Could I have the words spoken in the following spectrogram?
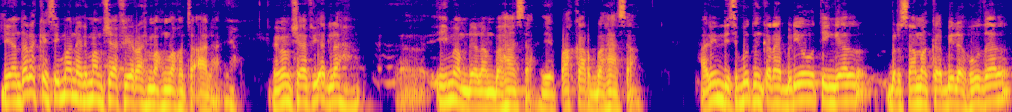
Di antara keistimewaan Imam Syafi'i rahimahullah taala ya. Imam Syafi'i adalah uh, imam dalam bahasa, ya pakar bahasa. Hal ini disebutkan karena beliau tinggal bersama kabilah Hudal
